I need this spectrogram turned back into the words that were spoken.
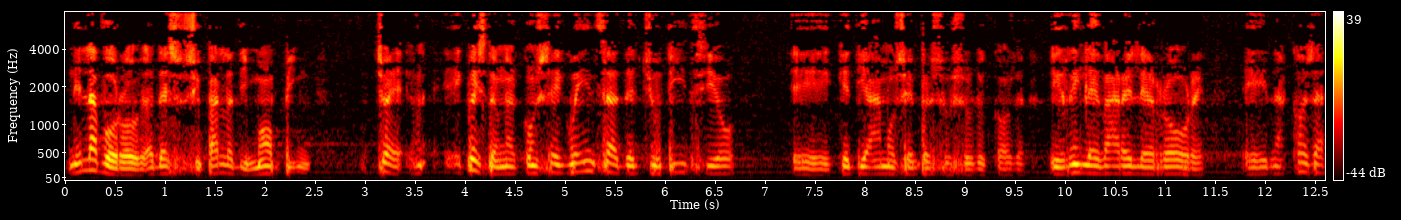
Nel lavoro adesso si parla di mobbing, cioè questa è una conseguenza del giudizio eh, che diamo sempre su, sulle cose, il rilevare l'errore, è una cosa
